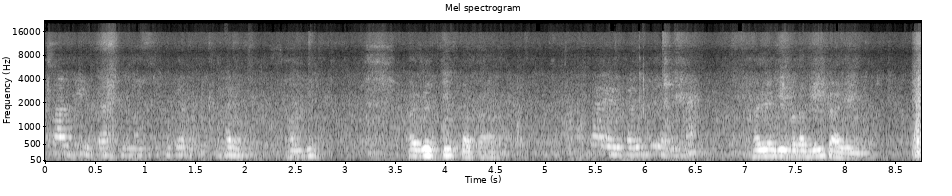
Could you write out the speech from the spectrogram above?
ਸਬਜ਼ੀ ਦਾ ਸੀ ਮੈਂ ਕਿਹਾ ਘਰੇ ਹਾਂਜੀ ਅਜੇ ਕੀ ਪਤਾ? ਵੀ ਹਜੇ ਕੀ ਪਤਾ ਮੀਂਹ ਆ ਜਾਏਗਾ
